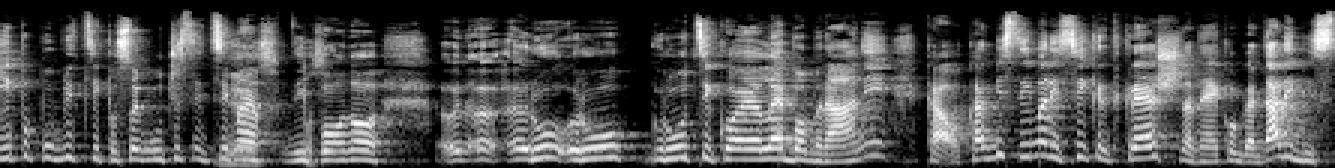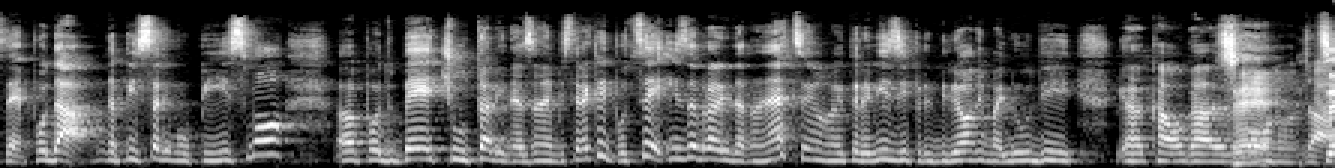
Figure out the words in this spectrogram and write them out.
i po publici, i po svojim učesnicima, Yes. i Po- ono, ru, ru, ruci koje lebom rani, kao, kad biste imali secret crash na nekoga, da li biste, pod A, napisali mu pismo, pod B, čutali, ne znam, ne biste rekli, pod C, izabrali da na nacionalnoj televiziji pred milionima ljudi, kao ga, C, ono, da. C,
